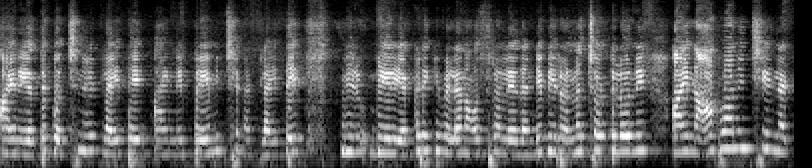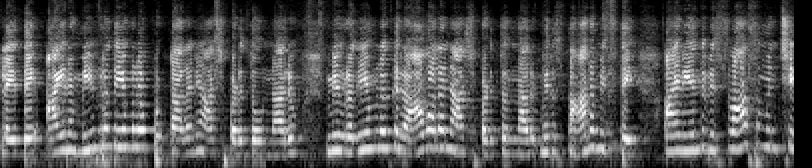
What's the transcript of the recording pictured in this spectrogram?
ఆయన ఎద్దుకు వచ్చినట్లయితే ఆయన్ని ప్రేమించినట్లయితే మీరు మీరు ఎక్కడికి వెళ్ళని అవసరం లేదండి. మీరు ఉన్న చోటులోనే ఆయన ఆహ్వానించినట్లయితే ఆయన మీ హృదయంలో పుట్టాలని ఆశపడుతూ ఉన్నారు. మీ హృదయంలోకి రావాలని ఆశపడుతున్నారు. మీరు స్థానం ఇస్తే ఆయన ఎందు విశ్వాసం ఉంచి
